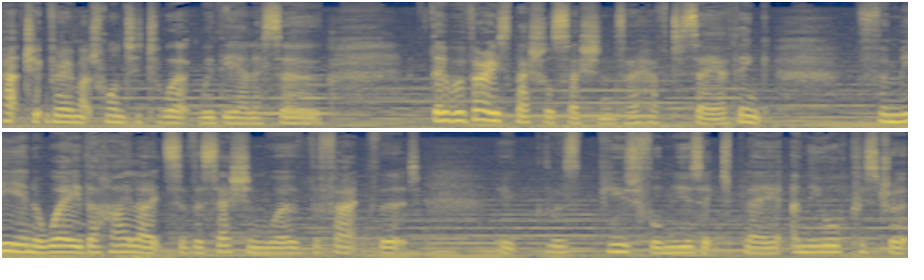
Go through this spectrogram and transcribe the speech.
Patrick very much wanted to work with the LSO. They were very special sessions, I have to say. I think for me, in a way, the highlights of the session were the fact that it was beautiful music to play, and the orchestra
